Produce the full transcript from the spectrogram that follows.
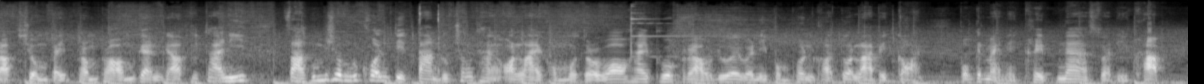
รับชมไปพร้อม ๆ กันครับ สุดท้ายนี้ฝากคุณผู้ชมทุกคนติดตามทุกช่องทางออนไลน์ของ Motorola ให้พวกเราด้วย วันนี้ผมพลขอตัวลาไปก่อน พบกันใหม่ในคลิปหน้า สวัสดีครับ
